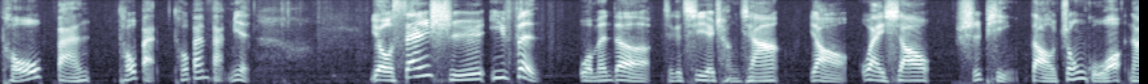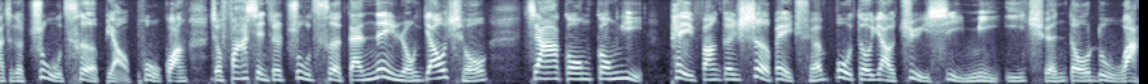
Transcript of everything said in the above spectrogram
头版、头版、头版版面有三十一份，我们的这个企业厂家要外销食品到中国，那这个注册表曝光，就发现这注册单内容要求加工工艺。配方跟设备全部都要巨细靡遗，全都录啊！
